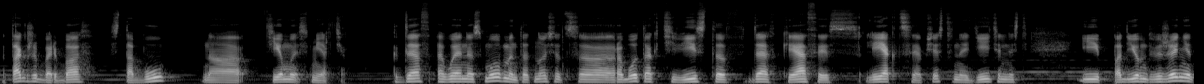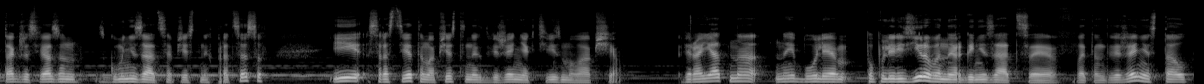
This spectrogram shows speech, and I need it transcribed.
а также борьба с табу на темы смерти. К Death Awareness Movement относятся работа активистов, Death Cafes, лекции, общественная деятельность, и подъем движения также связан с гуманизацией общественных процессов и с расцветом общественных движений активизма вообще. Вероятно, наиболее популяризированной организацией в этом движении стал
